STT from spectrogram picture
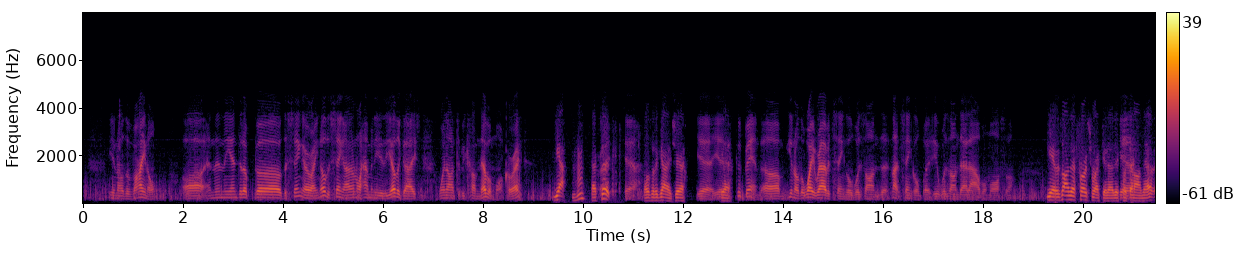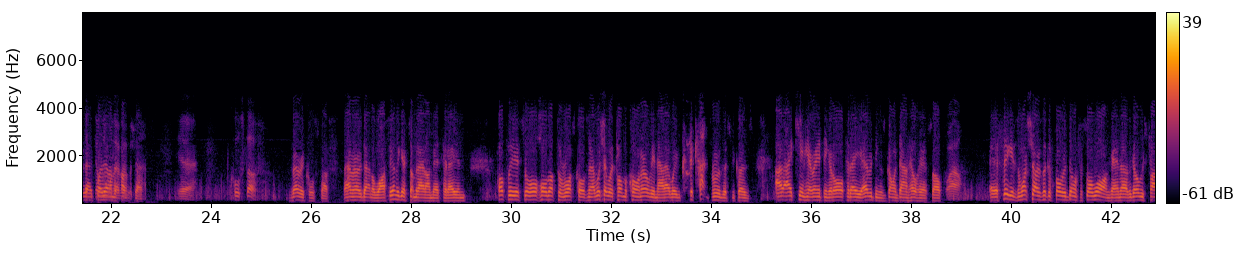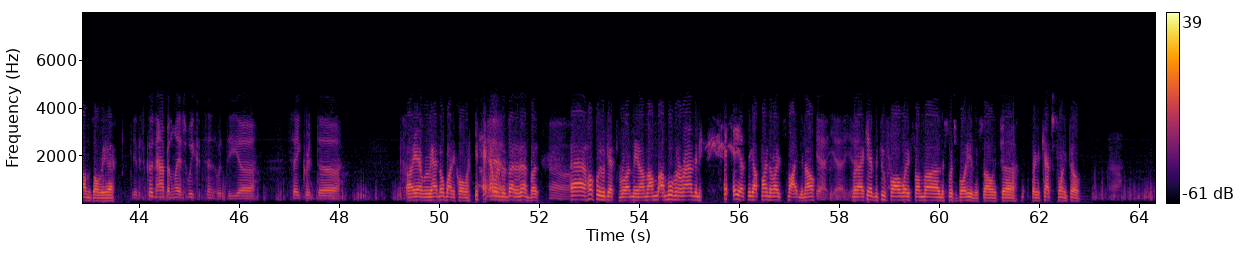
you know, the vinyl. Uh and then they ended up uh the singer, I know the singer, I don't know how many of the other guys went on to become Nevermore, correct? Yeah. Mhm. That's Right. it. Yeah. Those are the guys. Yeah. Yeah, yeah, Yeah. good band. Um, you know, the White Rabbit single was on the not single, but it was on that album also. Yeah, it was on their first record. Uh, they Yeah. put that on there. Why they're on the cover Yeah, cool stuff. Very cool stuff. I haven't heard that in a while, so we're gonna get some of that on there today, and hopefully it's all hold up to Ross calls. And I wish I would have told McCall earlier now. That way we could have gotten through this because I, I can't hear anything at all today. Everything is going downhill here. So Wow. uh, it figures the one show I was looking forward to doing for so long, and uh, we got all these problems over here. Yeah, this couldn't happen last week with with the uh sacred. uh Oh yeah, when we had nobody calling. yeah, that would have been better then. But uh, uh, hopefully we'll get through. I mean, I'm I'm, I'm moving around, and I think I'll find the right spot. You know. Yeah, yeah, yeah. But I can't be too far away from uh, the switchboard either, so it's uh, it's like a catch twenty two.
